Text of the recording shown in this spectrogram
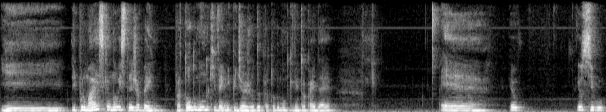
E, e por mais que eu não esteja bem, para todo mundo que vem me pedir ajuda, para todo mundo que vem trocar ideia, é, eu eu sigo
